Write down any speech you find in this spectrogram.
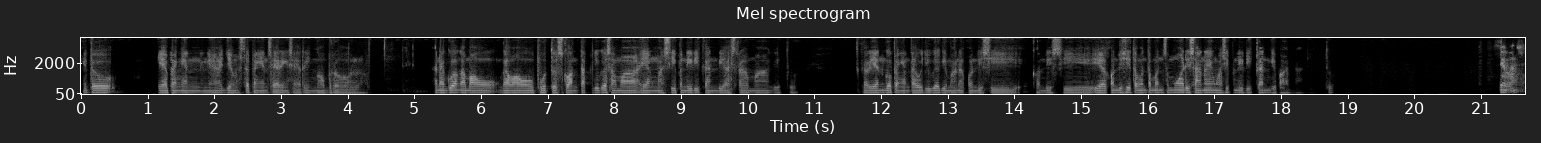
Itu ya pengen ini aja mesti pengen sharing-sharing ngobrol. Karena gua nggak mau nggak mau putus kontak juga sama yang masih pendidikan di asrama gitu. Sekalian gue pengen tahu juga gimana kondisi kondisi ya kondisi teman-teman semua di sana yang masih pendidikan gimana gitu. Ya mas.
